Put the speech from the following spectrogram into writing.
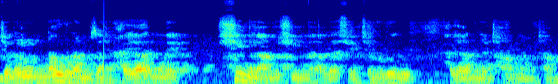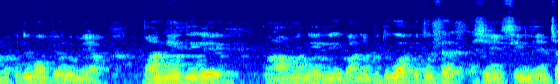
ကျွန်တော်တို့နောက်ရမ်ဇန်ဟယာတ်နဲ့ရှိမလားမရှိမလားအလရှင်ကျွန်တော်တို့ကိုဟယာတ်နဲ့ထားမလားမထားမလားဘယ်သူမှပြောလို့မရငါငယ်သေးတယ် ငါမငယ်သေးဘာနဲ့ဘယ်သူကဘယ်သူထက်အရင်စီမံကြ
